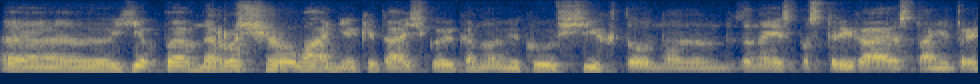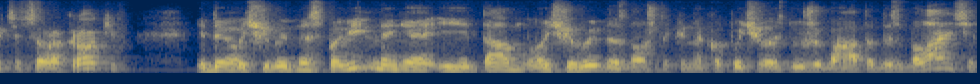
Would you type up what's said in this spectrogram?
Е, Є певне розчарування китайською економікою всіх, хто на- за нею спостерігає останні 30-40 років. Іде очевидне сповільнення, і там очевидно знову ж таки накопичилось дуже багато дисбалансів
